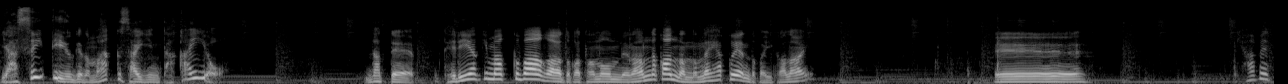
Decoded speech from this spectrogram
安いって言うけどマック最近高いよ。だって照り焼きマックバーガーとか頼んでなんだかんだ700円とかいかない？えー、キャベツ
